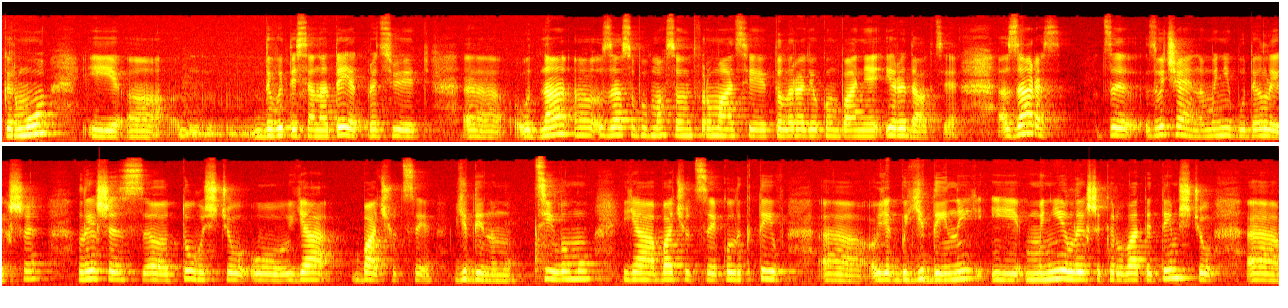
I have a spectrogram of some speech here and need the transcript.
кермо і дивитися на те, як працює одна засоби масової інформації, телерадіокомпанія і редакція. Зараз це, звичайно, мені буде легше. Легше з е, того, що я бачу це в єдиному цілому, я бачу це колектив е, якби єдиний, і мені легше керувати тим, що е,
